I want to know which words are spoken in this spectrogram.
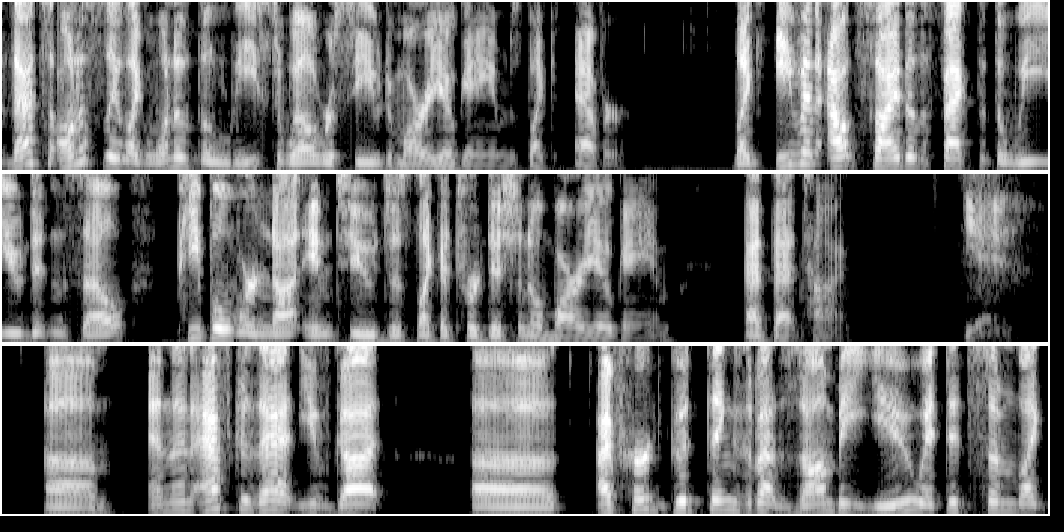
that's honestly like one of the least well received Mario games like ever. Like even outside of the fact that the Wii U didn't sell, people were not into just like a traditional Mario game at that time. Yeah. Um and then after that you've got uh I've heard good things about ZombiU. It did some like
